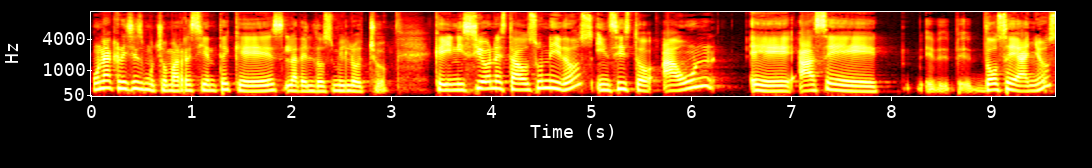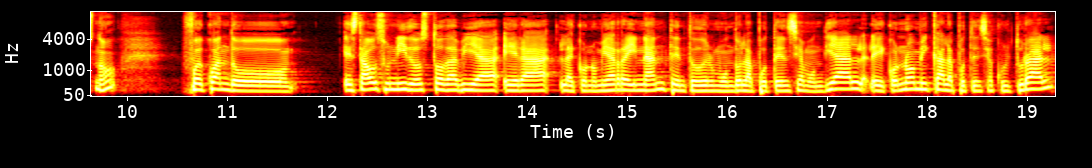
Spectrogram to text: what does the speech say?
una crisis mucho más reciente que es la del 2008, que inició en Estados Unidos, insisto, aún eh, hace 12 años, ¿no? Fue cuando Estados Unidos todavía era la economía reinante en todo el mundo, la potencia mundial, económica, la potencia cultural.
